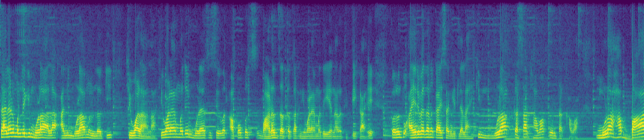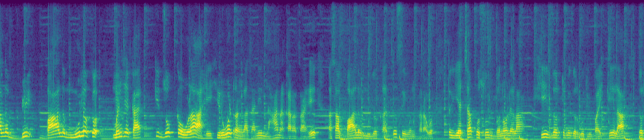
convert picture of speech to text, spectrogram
सॅलड म्हणलं की मुळा आला आणि मुळा म्हणलं की हिवाळा आला. हिवाळ्यामध्ये मुळ्याचं सेवन आपोआपच वाढत जातं कारण हिवाळ्यामध्ये येणारं ते पीक आहे. परंतु आयुर्वेदानं काय सांगितलेलं आहे की मुळा कसा खावा कोणता खावा? मुळा हा बाल बी बालमूलक म्हणजे काय? की जो कवळा आहे हिरवट रंगाचा आणि लहान आकाराचा आहे असा बालमूलकाचं सेवन करावं. तर याच्यापासून बनवलेला ही जर तुम्ही घरगुती उपाय केला तर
